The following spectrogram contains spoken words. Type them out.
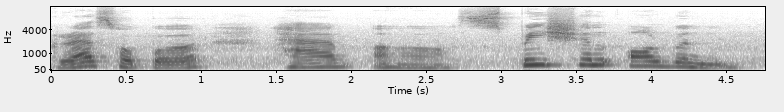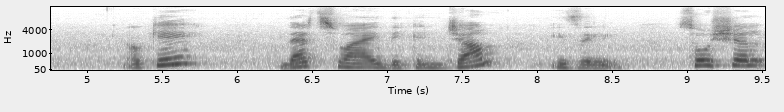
grasshopper have a special organ. Okay, that's why they can jump easily. Social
